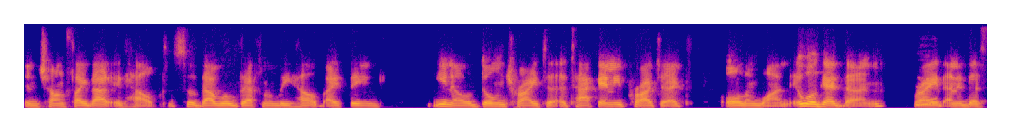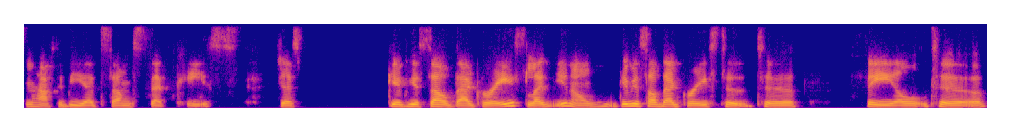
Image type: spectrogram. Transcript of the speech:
in chunks like that, it helped. So that will definitely help. I think, you know, don't try to attack any project all in one. It will get done, right? And it doesn't have to be at some set pace. Just give yourself that grace let you know give yourself that grace to to fail to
